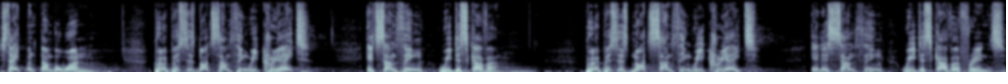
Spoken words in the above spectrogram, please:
Statement number one purpose is not something we create, it's something we discover. Purpose is not something we create, it is something we discover, friends.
